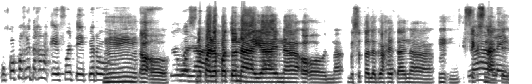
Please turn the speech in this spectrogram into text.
magpapakita ka ng effort eh, pero Mm, oo. there was Wala. Na para patunayan na, oo, na gusto talaga kita na mm fix Yeah, natin.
